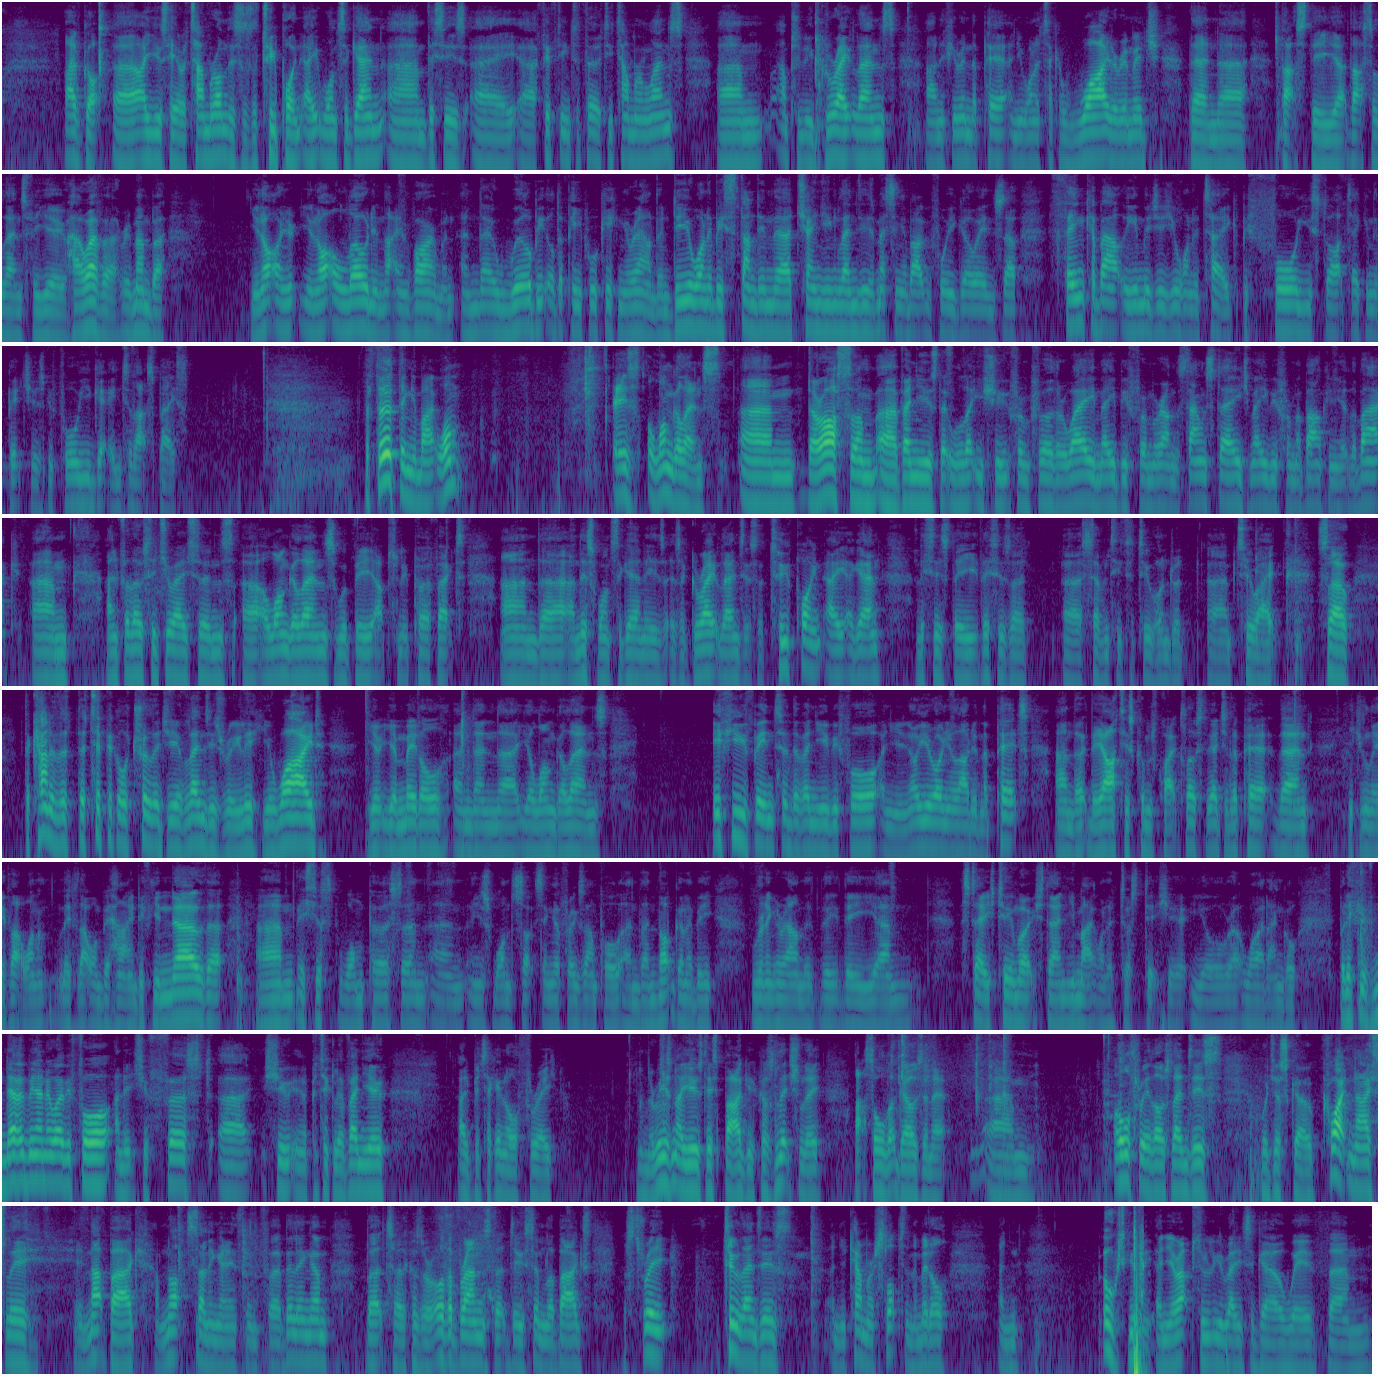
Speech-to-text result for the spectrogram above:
I've got, uh, I use here a Tamron, this is a 2.8 once again, um, this is a, a 15 to 30 Tamron lens, um, absolutely great lens, and if you're in the pit and you want to take a wider image, then uh, that's, the, uh, that's the lens for you. However, remember, you're not, you're not alone in that environment and there will be other people kicking around. And do you want to be standing there changing lenses, messing about before you go in? So think about the images you want to take before you start taking the pictures, before you get into that space. The third thing you might want is a longer lens. Um, there are some uh, venues that will let you shoot from further away, maybe from around the soundstage, maybe from a balcony at the back. Um, and for those situations, uh, a longer lens would be absolutely perfect. And, uh, and this once again is, is a great lens. It's a 2.8 again. This is the this is a, uh, 70 to 200 um, 2.8. So the kind of the, the typical trilogy of lenses really. Your wide, your, your middle, and then uh, your longer lens if you've been to the venue before and you know you're only allowed in the pit and the, the artist comes quite close to the edge of the pit, then you can leave that one leave that one behind. If you know that um, it's just one person and just one singer, for example, and they're not going to be running around the the, the um, stage too much, then you might want to just ditch your, your uh, wide angle. But if you've never been anywhere before and it's your first uh, shoot in a particular venue, I'd be taking all three. And the reason I use this bag is because literally that's all that goes in it. Um, all three of those lenses will just go quite nicely in that bag. I'm not selling anything for Billingham, but because uh, there are other brands that do similar bags, there's three, two lenses, and your camera slots in the middle, and oh, excuse me, and you're absolutely ready to go with um,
